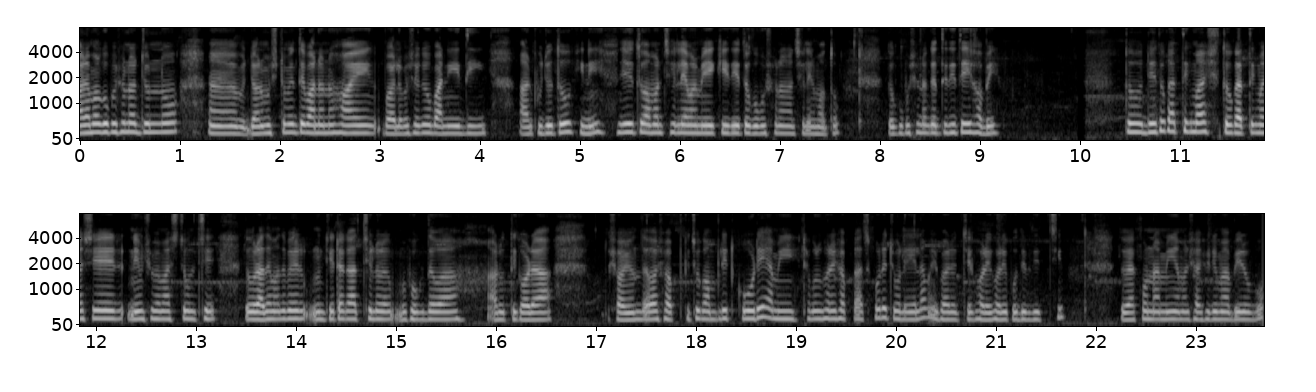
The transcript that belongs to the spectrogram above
আর আমার গোপুসোনার জন্য জন্মাষ্টমীতে বানানো হয়, পয়লা বৈশাখেও বানিয়ে দিই আর পুজোতেও কিনি। যেহেতু আমার ছেলে, আমার মেয়েকে দিয়ে তো গোপুসোনা ছেলের মতো, তো গোপুসোনাকে তো দিতেই হবে। তো যেহেতু কার্তিক মাস, তো কার্তিক মাসের নিমসভা মাস চলছে, তো রাধা মাধবের যেটা কাজ ছিল, ভোগ দেওয়া, আরতি করা স্বয়ন দেওয়া সব কিছু কমপ্লিট করে আমি ঠাকুর ঘরে সব কাজ করে চলে এলাম। এবার হচ্ছে ঘরে ঘরে প্রদীপ দিচ্ছি। তো এখন আমি আমার শাশুড়ি মা বেরোবো।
